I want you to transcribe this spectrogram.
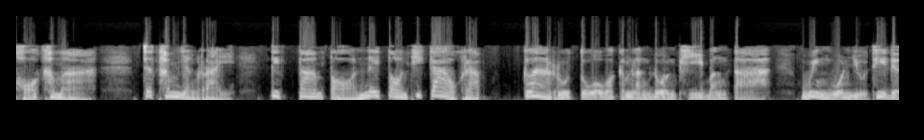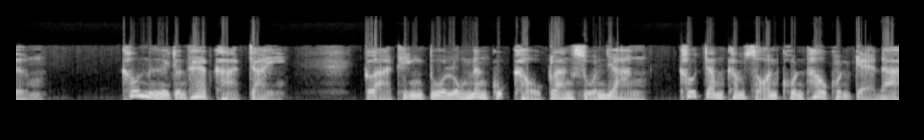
ขอขมา จะทำอย่างไร ติดตามต่อในตอนที่ 9 ครับ กล้ารู้ตัวว่ากำลังโดนผีบังตา วิ่งวนอยู่ที่เดิม เขาเหนื่อยจนแทบขาดใจ กล้าทิ้งตัวลงนั่งคุกเข่ากลางสวนยาง เขาจำคำสอนคนเฒ่าคนแก่ได้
